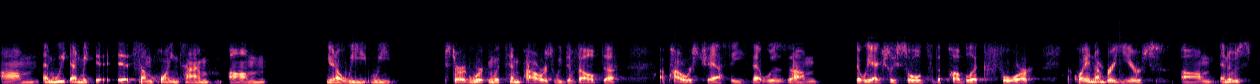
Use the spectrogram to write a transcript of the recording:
Um, and we and we at some point in time, um, you know, we we started working with Tim Powers. We developed a, a Powers chassis that was um, that we actually sold to the public for quite a number of years, um, and it was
